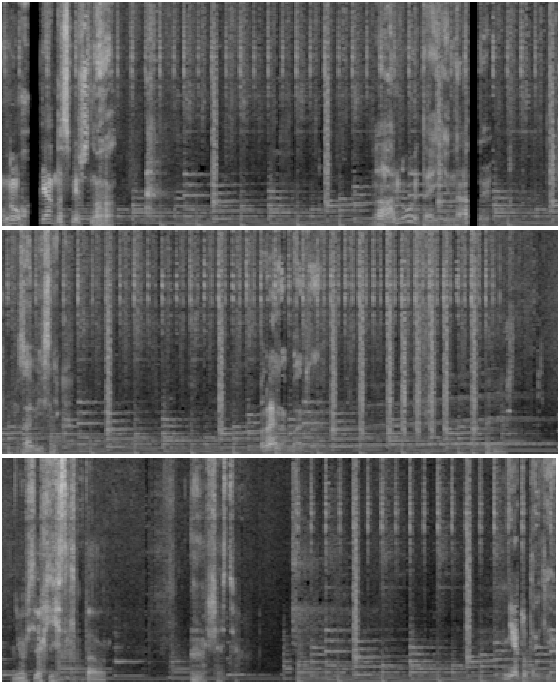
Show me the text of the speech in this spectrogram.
Ну, да смешно. А, ну это иди нахуй. Завистник. Правильно, Бату? Конечно. Не у всех есть кентавр. К счастью. Нету таких.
